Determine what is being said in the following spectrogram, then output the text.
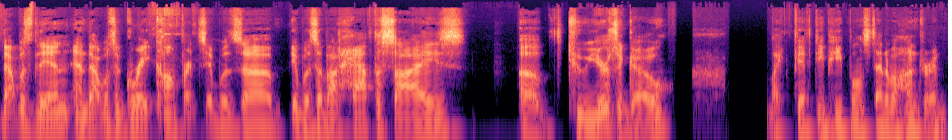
that was then, and that was a great conference. It was uh, it was about half the size of two years ago, like 50 people instead of 100,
